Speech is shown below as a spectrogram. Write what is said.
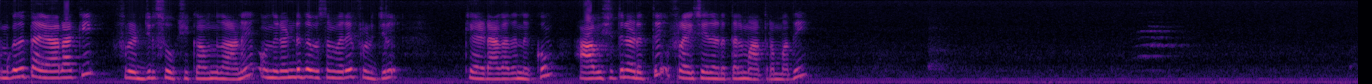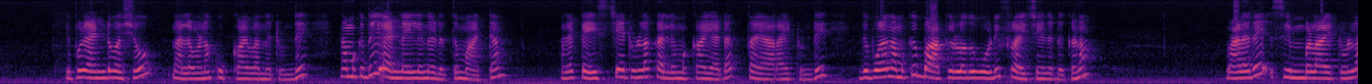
നമുക്കത് തയ്യാറാക്കി ഫ്രിഡ്ജിൽ സൂക്ഷിക്കാവുന്നതാണ്. ഒന്ന് രണ്ട് ദിവസം വരെ ഫ്രിഡ്ജിൽ കേടാകാതെ നിൽക്കും. ആവശ്യത്തിനടുത്ത് ഫ്രൈ ചെയ്തെടുത്താൽ മാത്രം മതി. ഇപ്പോൾ രണ്ട് വശവും നല്ലവണ്ണം കുക്കായി വന്നിട്ടുണ്ട്. നമുക്കിത് എണ്ണയിൽ നിന്ന് എടുത്ത് മാറ്റാം. നല്ല ടേസ്റ്റി ആയിട്ടുള്ള കല്ലുമക്കായ അട തയ്യാറായിട്ടുണ്ട്. ഇതുപോലെ നമുക്ക് ബാക്കിയുള്ളത് കൂടി ഫ്രൈ ചെയ്തെടുക്കണം. വളരെ സിമ്പിളായിട്ടുള്ള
